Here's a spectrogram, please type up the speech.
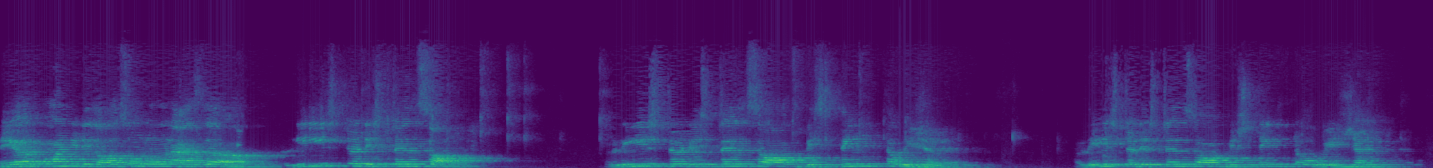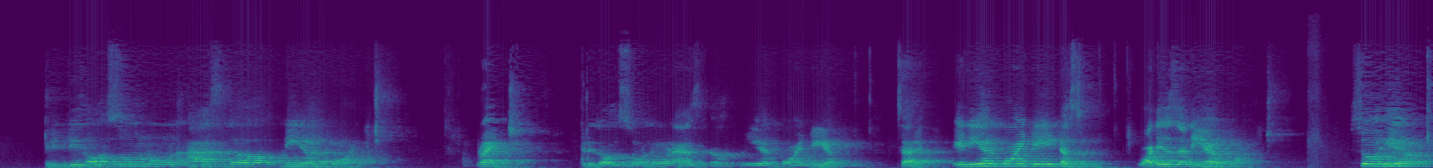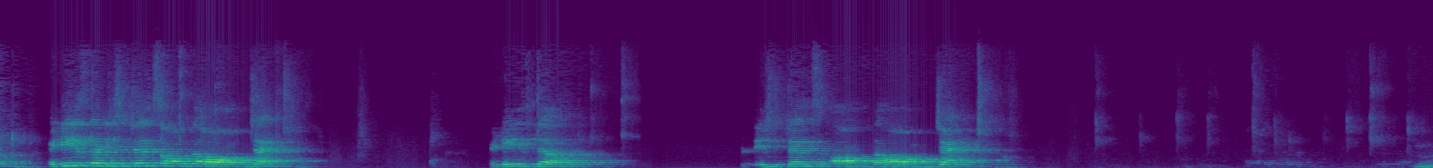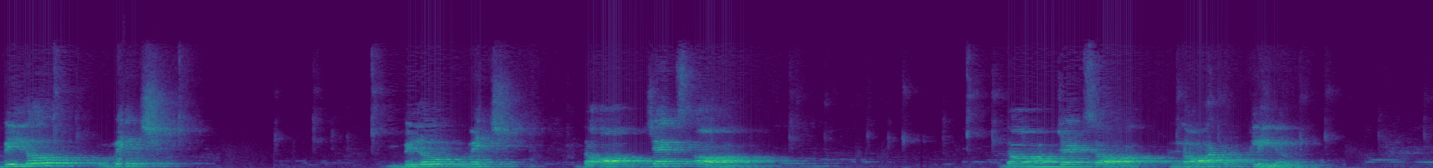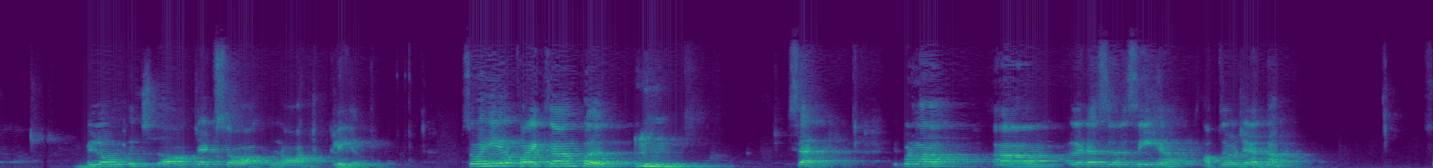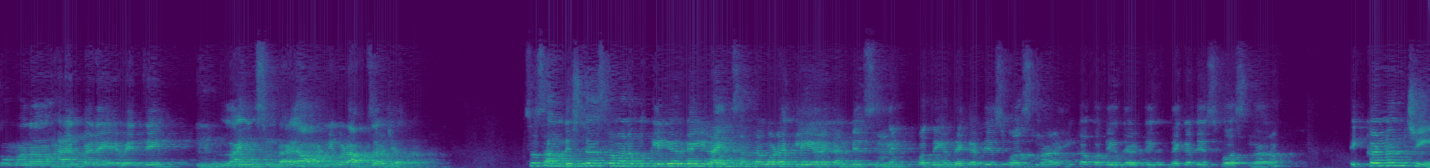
Near point, it is also known as the least distance of least distance of distinct vision. Least distance of distinct vision. It is also known as the near point. Right. It is also known as the near point here. Sorry. A near point in doesn't. What is the near point? So here it is the distance of the object. It is the distance of the object below which below which the objects are the objects are not clear below which the objects are not clear so here for example sir ఇప్పుడు మనం let us see here observe చేద్దాం so మన hand పైన ఏవైతే lines ఉంటాయో అవన్నీ కూడా observe చేద్దాం సో సమ్ డిస్టెన్స్ లో మనకు క్లియర్ గా ఈ లైన్స్ అంతా కూడా క్లియర్ గా కనిపిస్తుంది కొద్దిగా దగ్గర తీసుకొస్తున్నారు ఇంకా కొద్దిగా దగ్గర- దగ్గర తీసుకొస్తున్నారు ఇక్కడ నుంచి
